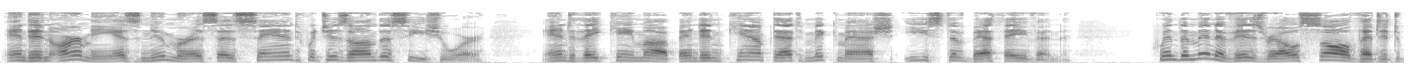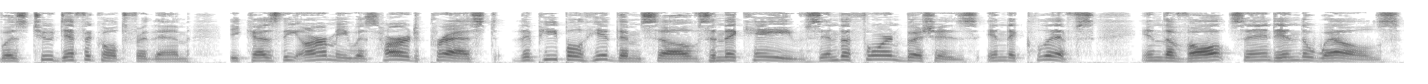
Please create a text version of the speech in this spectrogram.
and an army as numerous as sand which is on the seashore. And they came up and encamped at Michmash east of Bethaven. When the men of Israel saw that it was too difficult for them, because the army was hard pressed, the people hid themselves in the caves, in the thorn bushes, in the cliffs, in the vaults, and in the wells.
